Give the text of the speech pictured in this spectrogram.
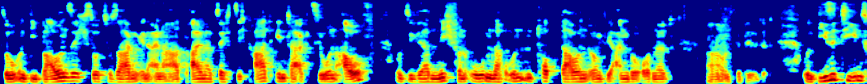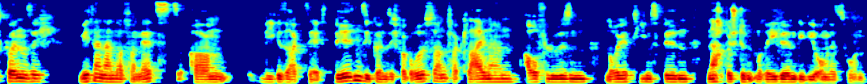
So, und die bauen sich sozusagen in einer Art 360 Grad Interaktion auf und sie werden nicht von oben nach unten top-down irgendwie angeordnet äh, und gebildet. Und diese Teams können sich miteinander vernetzt, ähm, wie gesagt, selbst bilden. Sie können sich vergrößern, verkleinern, auflösen, neue Teams bilden nach bestimmten Regeln, die die Organisation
